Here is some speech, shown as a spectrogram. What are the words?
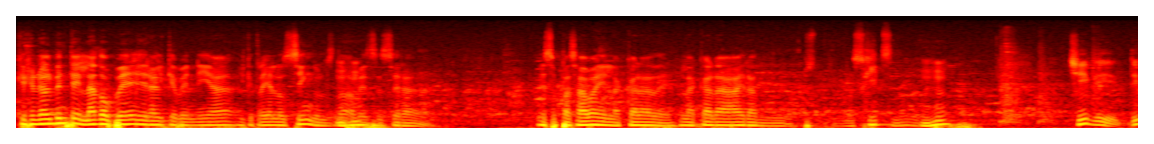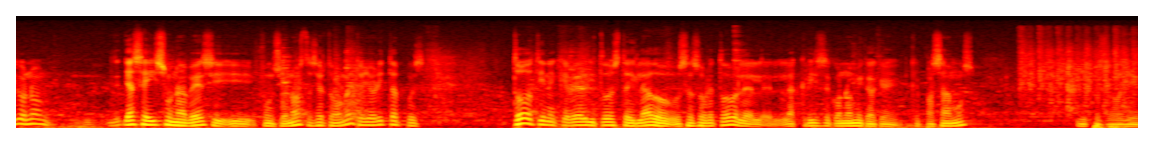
Que generalmente el lado B era el que venía, el que traía los singles, ¿no? A veces era... Eso pasaba y en la cara de la cara A eran pues, los hits, ¿no? Sí, digo, no, ya se hizo una vez y, y funcionó hasta cierto momento y ahorita pues todo tiene que ver y todo está aislado, o sea, sobre todo la, la- la crisis económica que, que pasamos. Y pues, oye,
